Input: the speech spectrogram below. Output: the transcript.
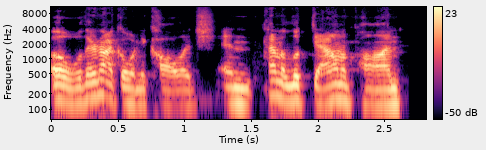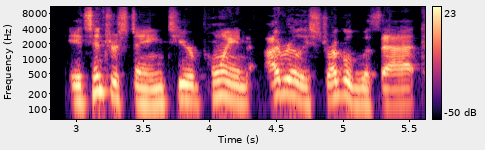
oh well, they're not going to college, and kind of looked down upon it's interesting to your point i really struggled with that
